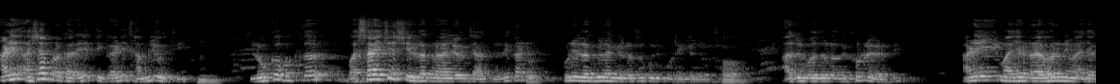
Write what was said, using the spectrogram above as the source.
आणि अशा प्रकारे ती गाडी थांबली होती. हं. लोक फक्त बसायचे शिल्लक राहिले होते आतमध्ये कारण कोणी लग्नाला गेलं होतं कोणी कुठे गेलं होतं. हो. आजूबाजूला विखुरलेले होते. आणि माझ्या ड्रायव्हरनी माझ्या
